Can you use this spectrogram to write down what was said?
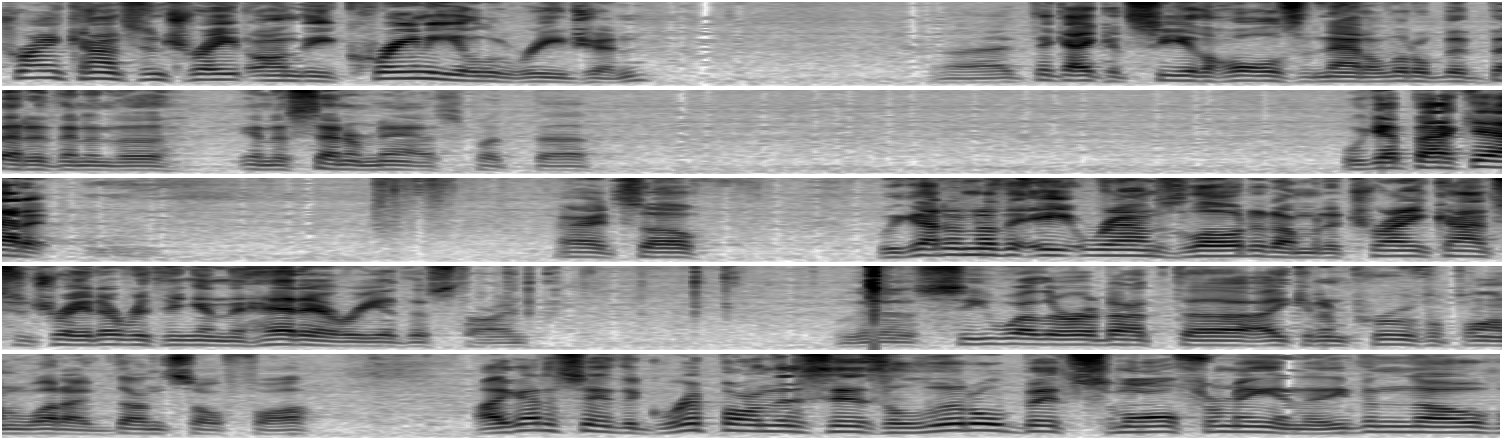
try and concentrate on the cranial region. Uh, I think I could see the holes in that a little bit better than in the in the center mass, but uh, we'll get back at it. All right, so we got another eight rounds loaded. I'm going to try and concentrate everything in the head area this time. We're going to see whether or not uh, I can improve upon what I've done so far. I got to say the grip on this is a little bit small for me, and even though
